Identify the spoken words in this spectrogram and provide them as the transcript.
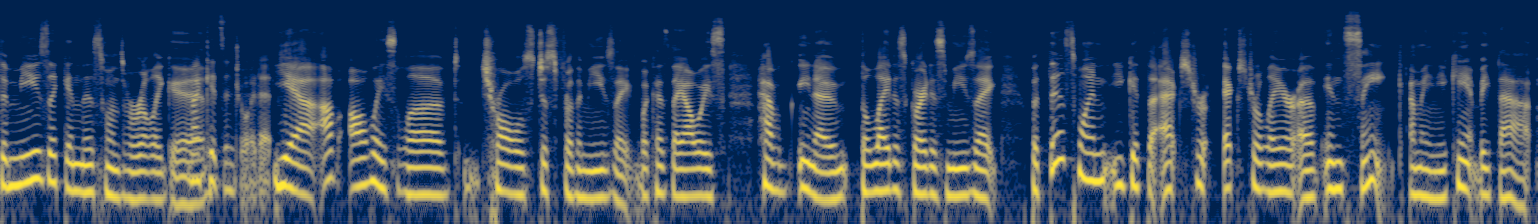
The music in this one's really good. My kids enjoyed it. Yeah, I've always loved Trolls just for the music because they always have, you know, the latest greatest music. But this one you get the extra extra layer of NSYNC. I mean, you can't beat that.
